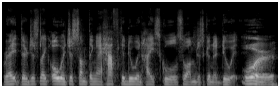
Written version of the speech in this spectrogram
right? They're just like, oh, it's just something I have to do in high school, so I'm just gonna do it. Or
